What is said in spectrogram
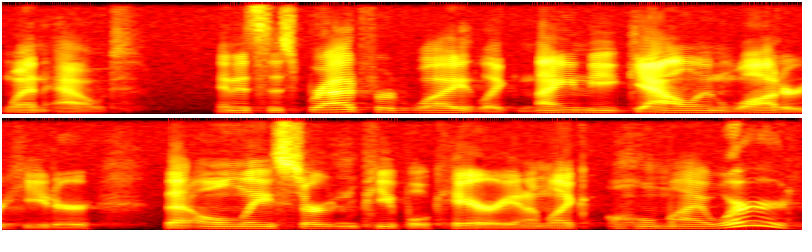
went out. And it's this Bradford White, like 90 gallon water heater that only certain people carry. And I'm like, oh my word,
